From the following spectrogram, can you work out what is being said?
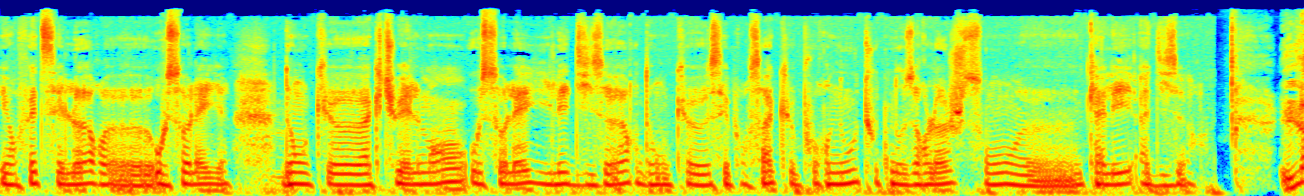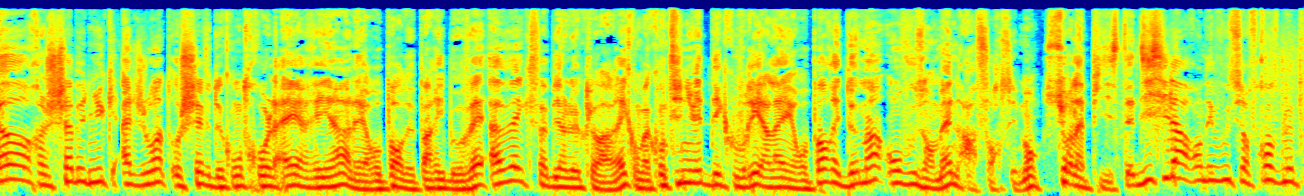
et en fait, c'est l'heure euh, au soleil. Donc euh, actuellement, au soleil, il est 10 heures, donc euh, c'est pour ça que pour nous, toutes nos horloges sont euh, calées à 10 heures. Laure Chabenuc, adjointe au chef de contrôle aérien à l'aéroport de Paris-Beauvais avec Fabien Lecloarec. On va continuer de découvrir l'aéroport et demain, on vous emmène, ah, forcément, sur la piste. D'ici là, rendez-vous sur FranceBleu.fr.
